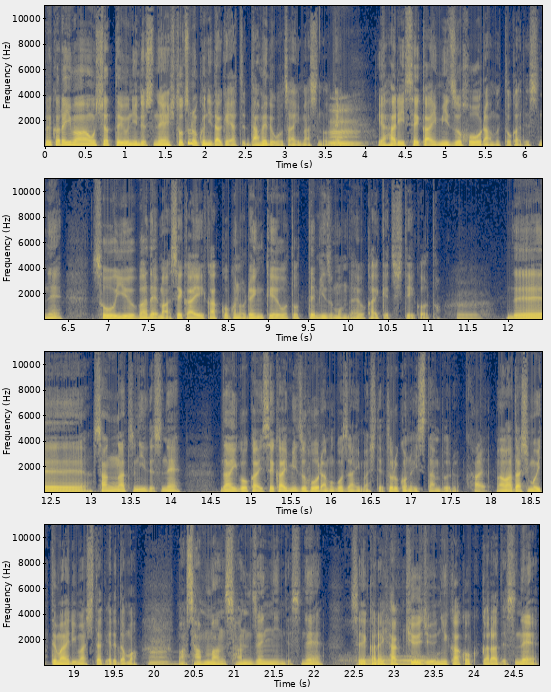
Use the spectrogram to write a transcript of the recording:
それから今おっしゃったようにですね、一つの国だけやってダメでございますので、うん、やはり世界水フォーラムとかですね、そういう場でまあ世界各国の連携をとって水問題を解決していこうと。うん、で、3月にですね、第5回世界水フォーラムございまして、トルコのイスタンブール。はい、まあ私も行ってまいりましたけれども、うん、まあ3万3000人ですね。それから192カ国からですね、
